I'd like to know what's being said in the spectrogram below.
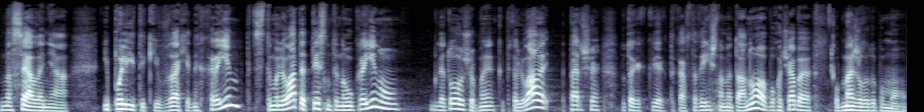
населення і політиків західних країн, стимулювати, тиснути на Україну для того, щоб ми капітулювали. Перше, ну так як, як така стратегічна мета, ну або хоча б обмежили допомогу.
